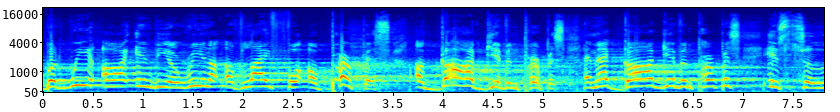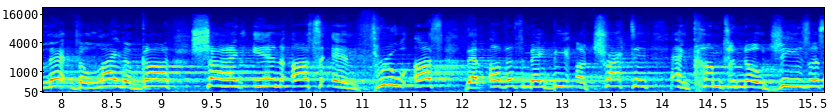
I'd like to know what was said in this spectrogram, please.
but we are in the arena of life for a purpose, a God given purpose. And that God given purpose is to let the light of God shine in us and through us that others may be attracted and come to know Jesus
